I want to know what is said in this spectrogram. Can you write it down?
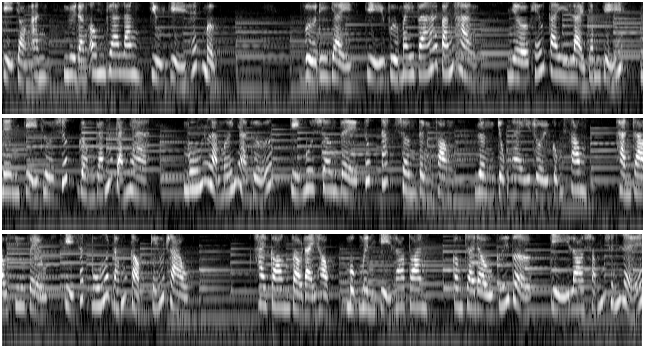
Chị chọn anh, người đàn ông ga lăng, chịu chị hết mực. Vừa đi dạy, chị vừa may vá bán hàng. Nhờ khéo tay lại chăm chỉ, nên chị thừa sức gồng gánh cả nhà Muốn làm mới nhà cửa, chị mua sơn về túc tắc sơn từng phòng, gần chục ngày rồi cũng xong. Hàng rào siêu vẹo, chị xách búa đóng cọc kéo rào. Hai con vào đại học, một mình chị lo toan. Con trai đầu cưới vợ, chị lo sắm sính lễ.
